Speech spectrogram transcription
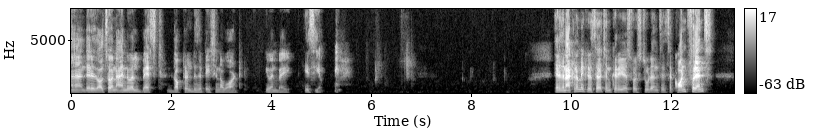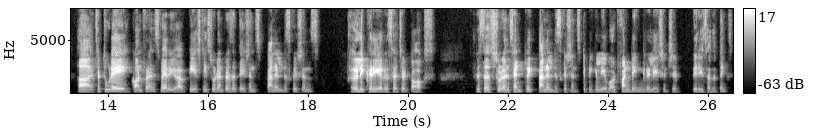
And there is also an annual best doctoral dissertation award given by ACM. There is an academic research and careers for students. It's a conference. Uh, it's a two-day conference where you have PhD student presentations, panel discussions, early career researcher talks, research student centric panel discussions, typically about funding, relationship, various other things.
